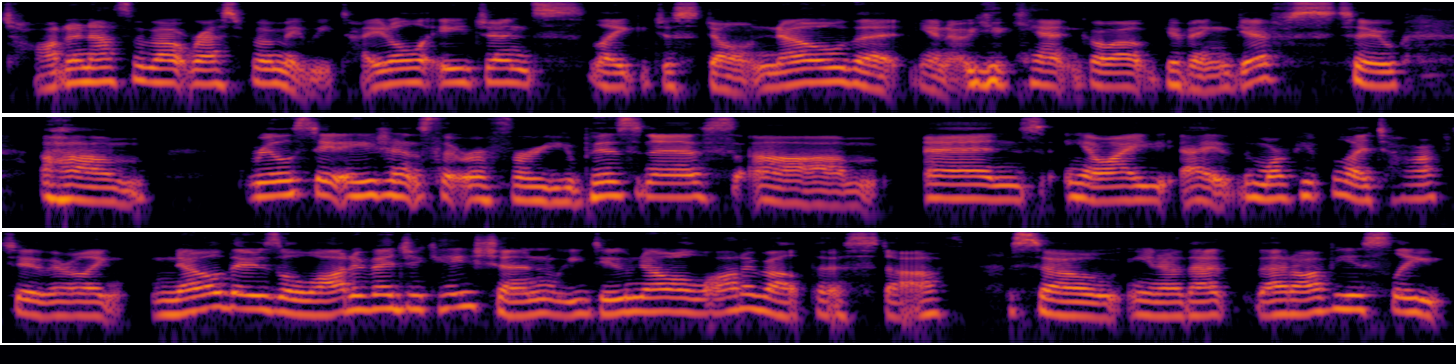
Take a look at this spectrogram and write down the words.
taught enough about RESPA, maybe title agents like just don't know that, you know, you can't go out giving gifts to um real estate agents that refer you business. Um, and you know, I, I the more people I talk to, they're like, no, there's a lot of education. We do know a lot about this stuff. So you know that that obviously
